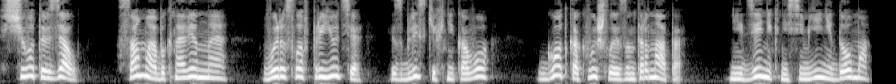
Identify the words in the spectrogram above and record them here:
«С чего ты взял? Самая обыкновенная. Выросла в приюте, из близких никого. Год как вышла из интерната. Ни денег, ни семьи, ни дома.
